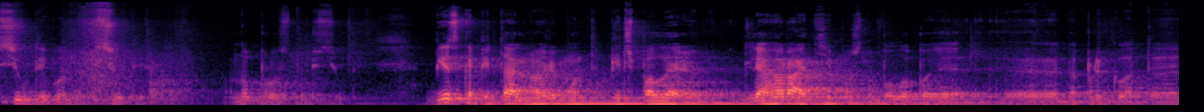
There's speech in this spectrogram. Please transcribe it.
Всюди воно, всюди. Воно просто всюди. Без капітального ремонту під шпалери для гарантії можна було б, е, наприклад, е,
